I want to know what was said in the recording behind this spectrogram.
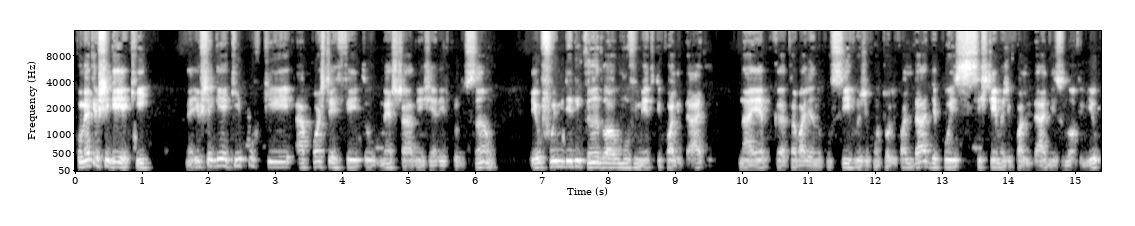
Como é que eu cheguei aqui? Né? Eu cheguei aqui porque, após ter feito mestrado em engenharia de produção, eu fui me dedicando ao movimento de qualidade, na época trabalhando com círculos de controle de qualidade, depois sistemas de qualidade, ISO 9000,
